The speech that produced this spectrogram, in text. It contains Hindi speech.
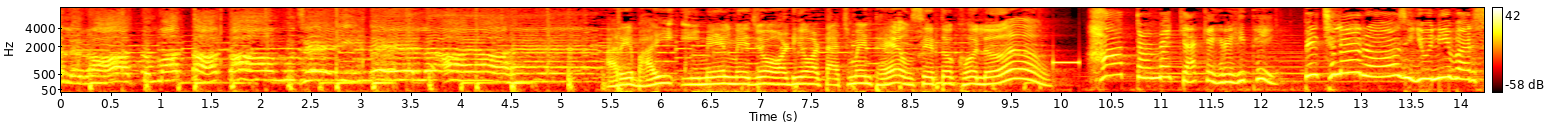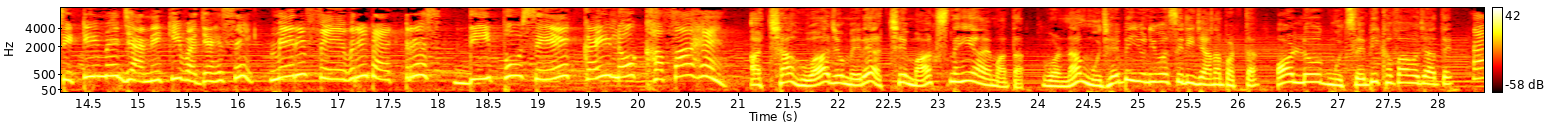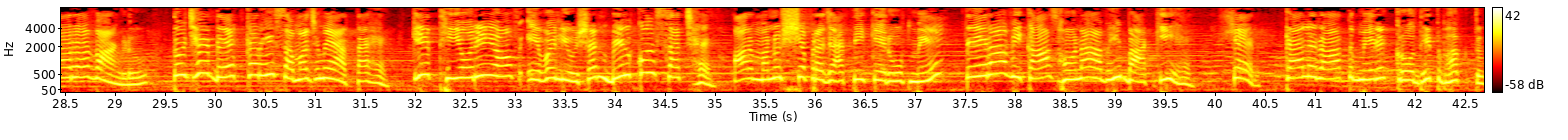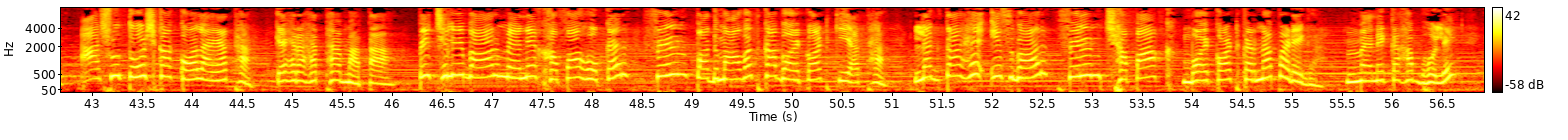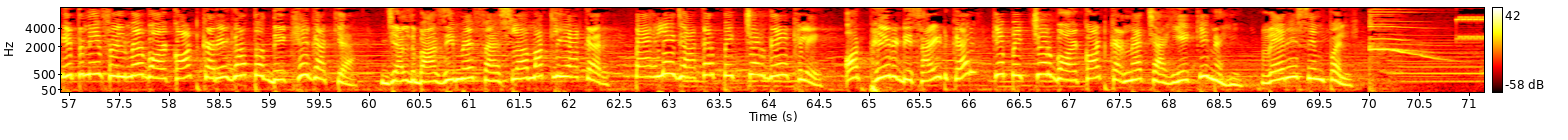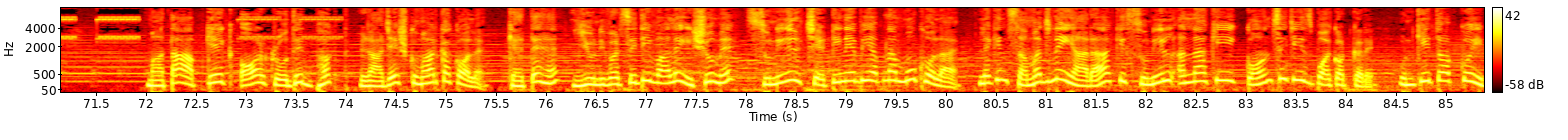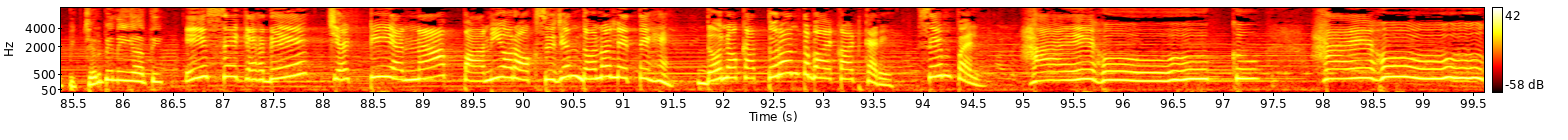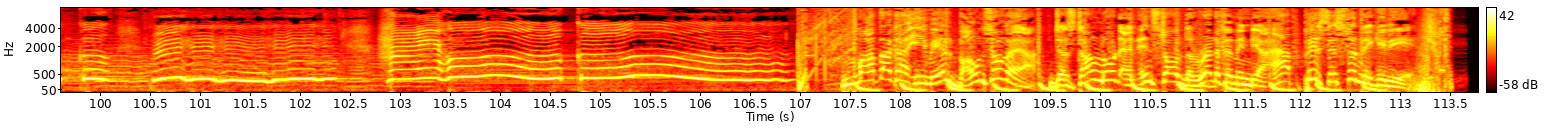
कल रात माता का मुझे ईमेल आया है। अरे भाई ईमेल में जो ऑडियो अटैचमेंट है उसे तो खोलो। हाँ तो मैं क्या कह रही थी? पिछले रोज यूनिवर्सिटी में जाने की वजह से मेरी फेवरेट एक्ट्रेस दीपू से कई लोग खफा हैं। अच्छा हुआ जो मेरे अच्छे मार्क्स नहीं आए माता वरना मुझे भी यूनिवर्सिटी जाना पड़ता और लोग मुझसे भी खफा हो जाते। अरे वांगड़ू तुझे देखकर ही समझ में आता है कि थ्योरी ऑफ़ एवोल्यूशन बिल्कुल सच है और मनुष्य प्रजाति के रूप में तेरा विकास होना अभी बाकी है। खैर, कल रात मेरे क्रोधित भक्त आशुतोष का कॉल आया था। कह रहा था, माता, पिछली बार मैंने खफा होकर फ़िल्म पद्मावत का बॉयकॉट किया था। लगता है इस बार फ़िल्म छपाक बॉयकॉट करना पड़ेगा। मैंने कहा, भोले इतनी फ़िल्में बॉयकॉट करेगा तो देखेगा क्या? जल्दबाजी में फैसला मत लिया कर। पहले जाकर पिक्चर देख ले और फिर डिसाइड कर कि पिक्चर बॉयकॉट करना चाहिए कि नहीं। वेरी सिंपल माता, आपके एक और क्रोधित भक्त राजेश कुमार का कॉल है। कहते हैं यूनिवर्सिटी वाले इशू में सुनील चेटी ने भी अपना मुँह खोला है। लेकिन समझ नहीं आ रहा कि सुनील अन्ना की कौन सी चीज़ बॉयकॉट करे। उनकी तो अब कोई पिक्चर भी नहीं आती। इससे कह दे चट्टी अन्ना पानी और ऑक्सीजन दोनों लेते हैं। दोनों का तुरंत बॉयकॉट करे। सिंपल हाय हो हाय हो को हम्म, हम्म, हम्म, हाय हो माता का ईमेल बाउंस हो गया। Just download and install the red F M India app फिर से सुनने के लिए।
